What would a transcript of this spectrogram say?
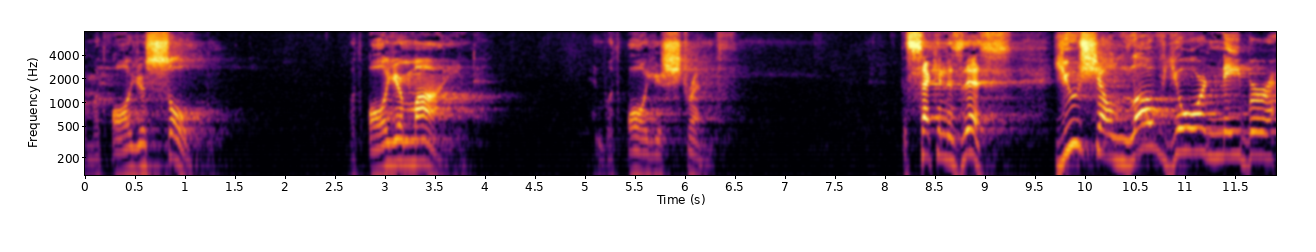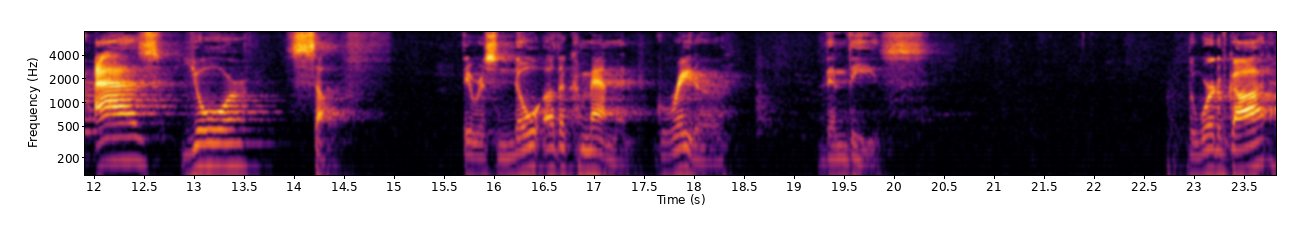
and with all your soul, with all your mind, and with all your strength. The second is this you shall love your neighbor as yourself. There is no other commandment greater than these. The Word of God.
